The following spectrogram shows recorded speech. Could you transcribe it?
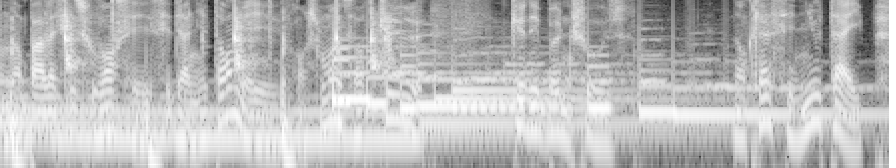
On en parle assez souvent ces, derniers temps, mais franchement, ils sortent que, que des bonnes choses. Donc là, c'est New Type.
